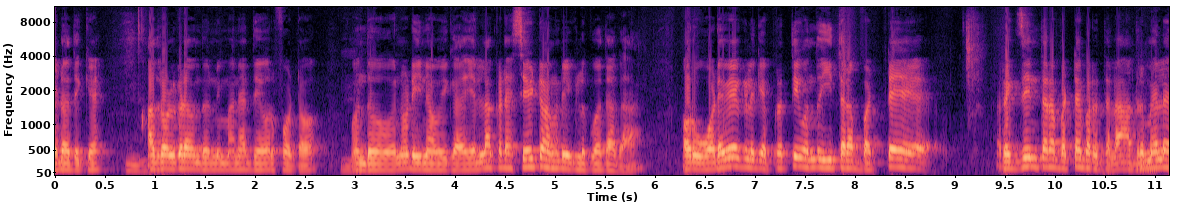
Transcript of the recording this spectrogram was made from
ಇಡೋದಕ್ಕೆ. ಅದ್ರೊಳಗಡೆ ಒಂದು ನಿಮ್ಮ ಮನೆ ದೇವ್ರ ಫೋಟೋ ಒಂದು ನೋಡಿ ನಾವು ಈಗ ಎಲ್ಲ ಕಡೆ ಸೇಟು ಅಂಗಡಿಗಳಿಗೆ ಹೋದಾಗ ಅವರು ಒಡವೆಗಳಿಗೆ ಪ್ರತಿ ಒಂದು ಈ ತರ ಬಟ್ಟೆ ರೆಗ್ಸಿನ್ ತರ ಬಟ್ಟೆ ಬರುತ್ತಲ್ಲ ಅದ್ರ ಮೇಲೆ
